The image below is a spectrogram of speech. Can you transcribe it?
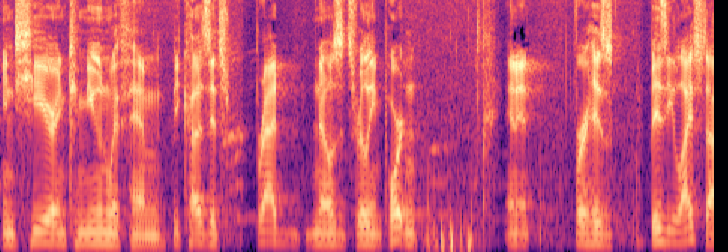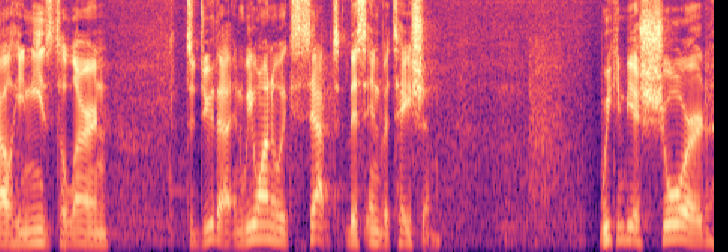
and hear and commune with him because it's brad knows it's really important and it for his busy lifestyle he needs to learn to do that and we want to accept this invitation we can be assured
